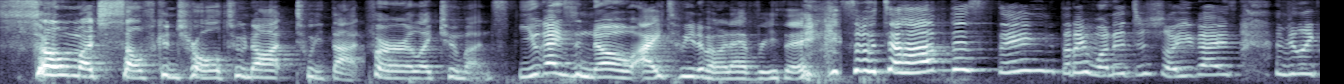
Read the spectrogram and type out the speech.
so much self control to not tweet that for like two months. You guys know I tweet about everything. so to have this thing that I wanted to show you guys and be like,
